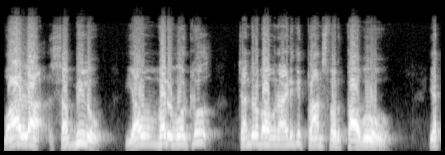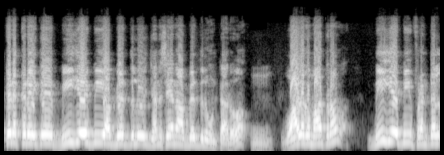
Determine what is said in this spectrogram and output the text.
వాళ్ళ సభ్యులు ఎవ్వరి ఓట్లు చంద్రబాబు నాయుడికి ట్రాన్స్ఫర్ కావు. ఎక్కడెక్కడైతే బీజేపీ అభ్యర్థులు జనసేన అభ్యర్థులు ఉంటారో వాళ్ళకు మాత్రం బీజేపీ ఫ్రంటల్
